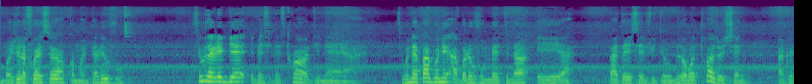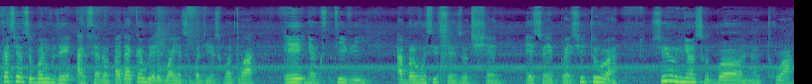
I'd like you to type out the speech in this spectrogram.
bonjour les frères et sœurs, comment allez-vous? Si vous allez bien, eh bien c'est extraordinaire. Si vous n'êtes pas abonné, abonnez-vous maintenant et euh, partagez cette vidéo. Nous avons trois autres chaînes. En cliquant sur seconde, vous avez accès à notre page d'accueil, vous allez voir Yansuba de Yansuba 3 et Nyanx TV. Abonnez-vous sur ces autres chaînes et soyez prêts. Surtout euh, sur Nyansuba 3,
